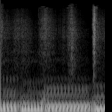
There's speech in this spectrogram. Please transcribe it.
you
